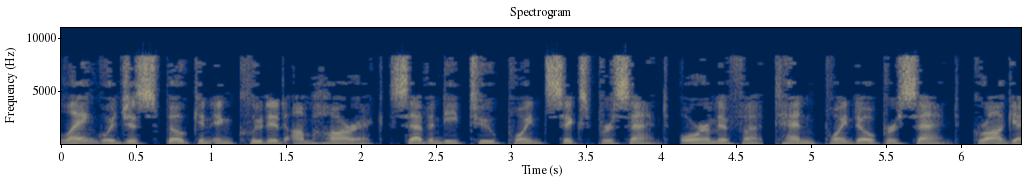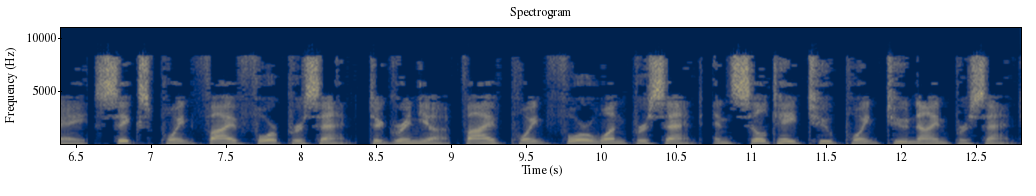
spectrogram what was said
Languages spoken included Amharic 72.6%, Oromifa 10.0%, Gurage 6.54%, Tigrinya 5.41%, and Silte 2.29%.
